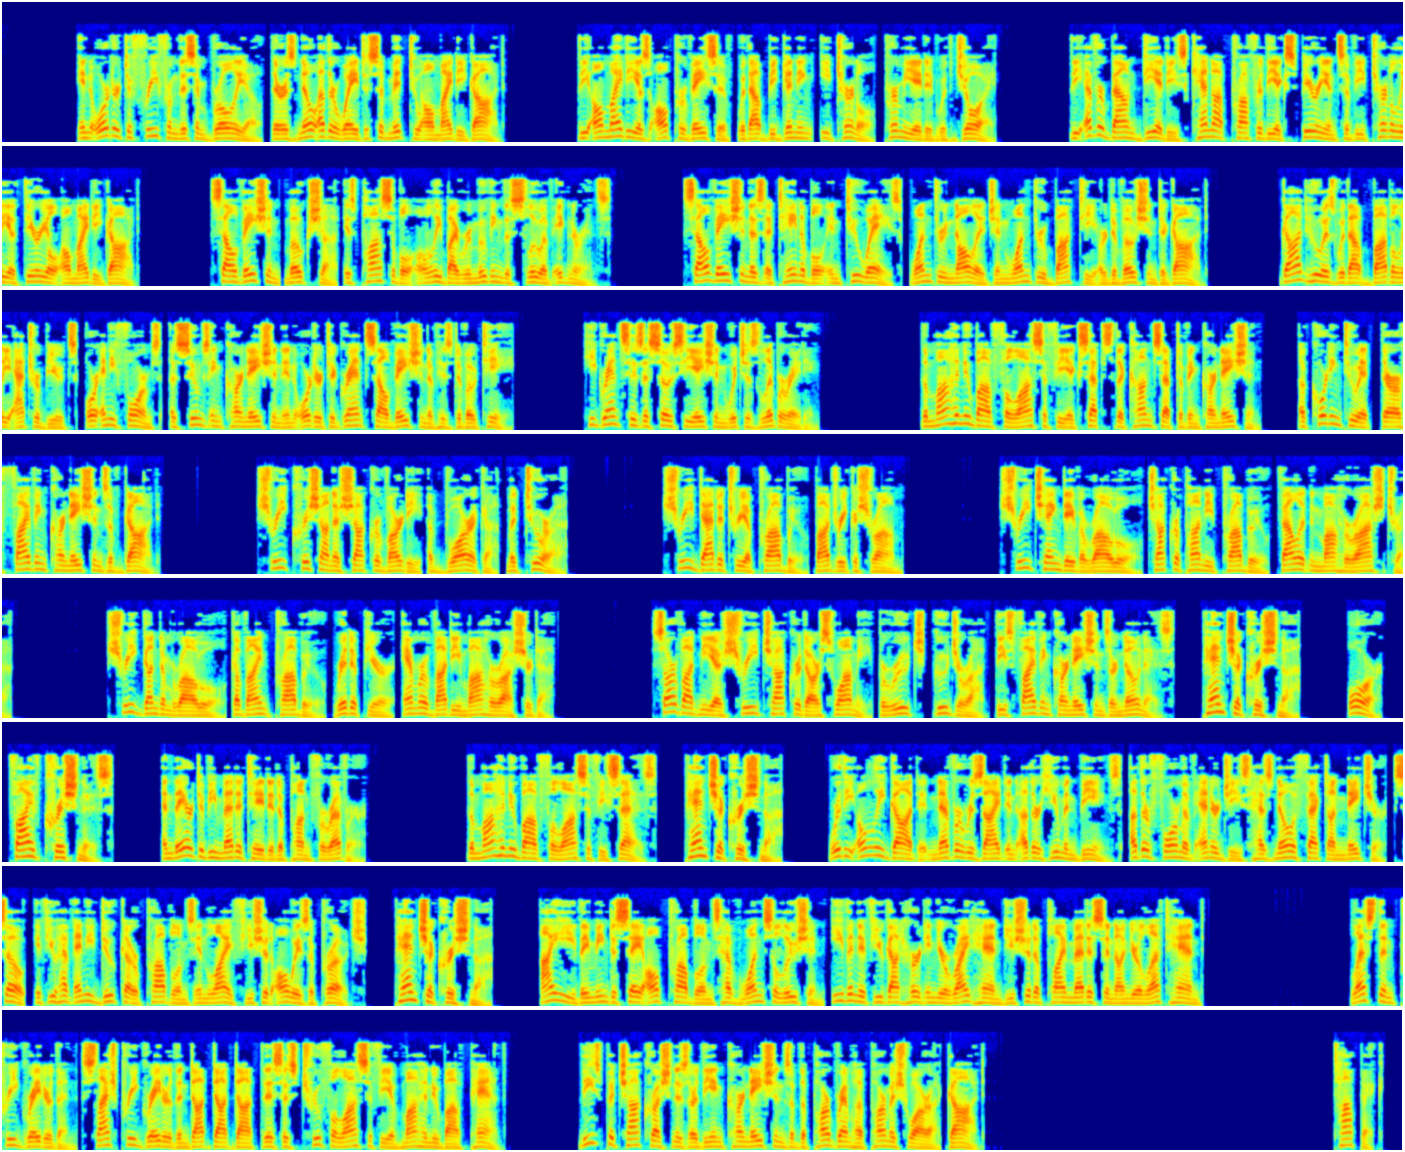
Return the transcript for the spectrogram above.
In order to free from this imbroglio, there is no other way to submit to Almighty God. The Almighty is all-pervasive, without beginning, eternal, permeated with joy. The ever-bound deities cannot proffer the experience of eternally ethereal Almighty God. Salvation moksha is possible only by removing the slough of ignorance. Salvation is attainable in two ways, one through knowledge and one through bhakti or devotion to God. God who is without bodily attributes, or any forms, assumes incarnation in order to grant salvation of his devotee. He grants his association which is liberating. The Mahanubhav philosophy accepts the concept of incarnation. According to it, there are five incarnations of God. Sri Krishna Chakravarti of Dwaraka, Mathura. Sri Dattatreya Prabhu Badrikashram, Sri Changdeva Raul Chakrapani Prabhu, Phaltan Maharashtra Sri Gundam Raul Govind Prabhu, Ridipur, Amravati Maharashtra Sarvadniya Sri Chakradhar Swami Bharuch, Gujarat. These five incarnations are known as Pancha Krishna or Five Krishnas, and they are to be meditated upon forever. The Mahanubhav philosophy says, Pancha Krishna were the only God it never reside in other human beings, other form of energies has no effect on nature, so, if you have any dukkha or problems in life you should always approach Pancha Krishna i.e. they mean to say all problems have one solution, even if you got hurt in your right hand you should apply medicine on your left hand less than pre greater than slash pre greater than dot dot dot this is true philosophy of Mahanubhav Panth. These Panchakrishnas are the incarnations of the Parbrahma Parmeshwara God.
